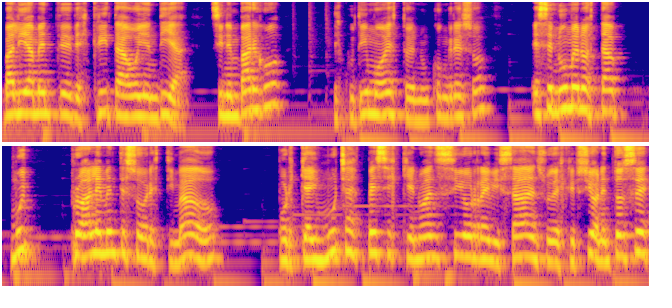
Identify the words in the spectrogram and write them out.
válidamente descritas hoy en día sin embargo, discutimos esto en un congreso, ese número está muy probablemente sobreestimado porque hay muchas especies que no han sido revisadas en su descripción. Entonces,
